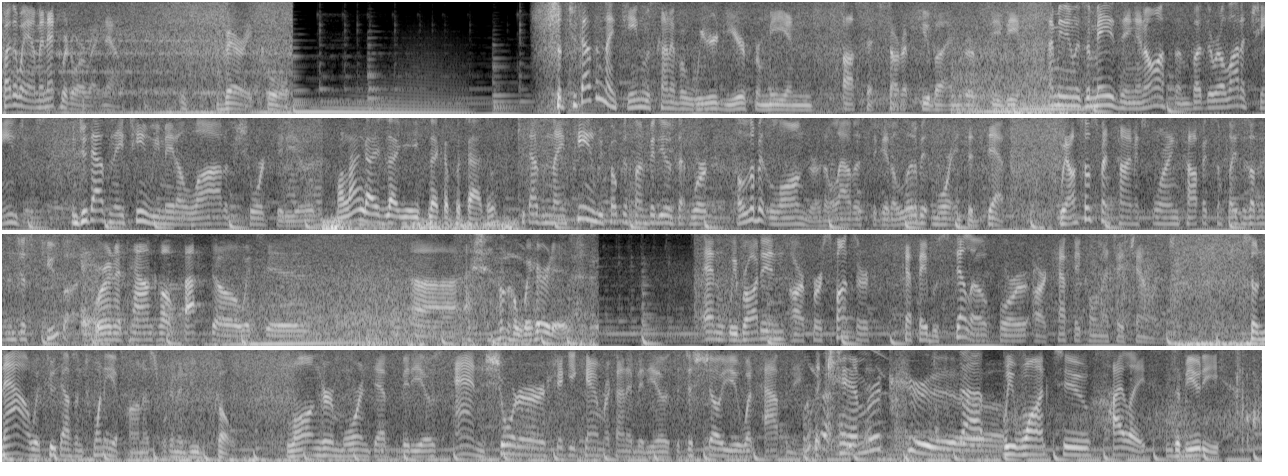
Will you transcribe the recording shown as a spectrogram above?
By the way, I'm in Ecuador right now. It's very cool. So 2019 was kind of a weird year for me and us at Startup Cuba and VERV TV. I mean, it was amazing and awesome, but there were a lot of changes. In 2018, we made a lot of short videos. Malanga is like is like a potato. 2019, we focused on videos that were a little bit longer, that allowed us to get a little bit more into depth. We also spent time exploring topics and places other than just Cuba. We're in a town called Pacto, which is, uh, actually I don't know where it is. And we brought in our first sponsor, Cafe Bustelo, for our Cafe Con Leche Challenge. So now with 2020 upon us, we're gonna do both. Longer, more in-depth videos and shorter, shaky camera kind of videos that just show you what's happening. The camera crew. We want to highlight the beauty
